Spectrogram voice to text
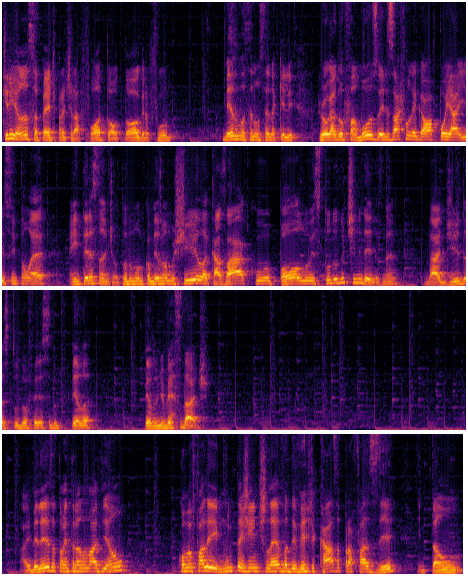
criança pede para tirar foto, autógrafo, mesmo você não sendo aquele jogador famoso, eles acham legal apoiar isso, então é, é interessante. Ó, todo mundo com a mesma mochila, casaco, polo, isso tudo do time deles, né? Da Adidas, tudo oferecido pela, pela universidade. Aí beleza, estão entrando no avião. Como eu falei, muita gente leva dever de casa para fazer, então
